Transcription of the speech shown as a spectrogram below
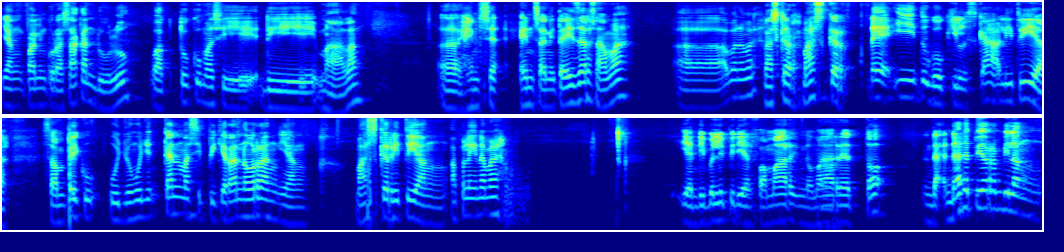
yang paling kurasakan dulu waktuku masih di Malang eh, hand, sa- hand sanitizer sama eh, apa namanya? Masker. masker. Deh itu gokil sekali itu ya sampai ku ujung-ujung kan masih pikiran orang yang masker itu yang apa lagi namanya? Yang dibeli di Alfamart, Indomaret, toh. Ndak ndak ada pi orang bilang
